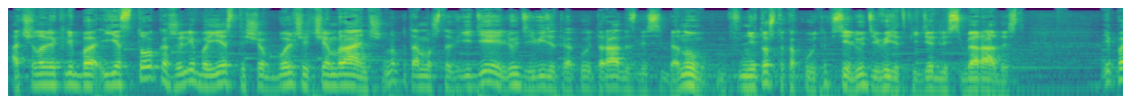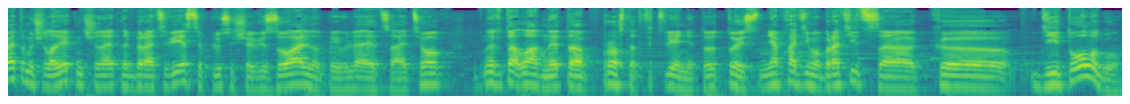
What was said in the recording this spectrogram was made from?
А человек либо ест столько же, либо ест еще больше, чем раньше. Ну, потому что в еде люди видят какую-то радость для себя. Ну, не то, что какую-то, все люди видят в еде для себя радость. И поэтому человек начинает набирать вес, и плюс еще визуально появляется отек. Ну, это ладно, это просто ответвление. То, то есть необходимо обратиться к диетологу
